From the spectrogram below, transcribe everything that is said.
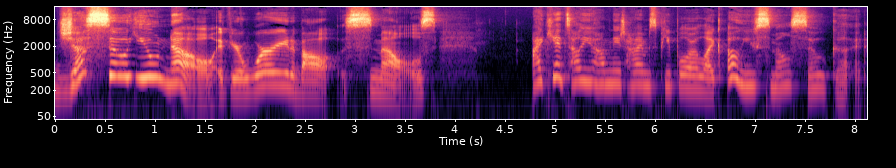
just so you know, if you're worried about smells, I can't tell you how many times people are like, oh, you smell so good.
